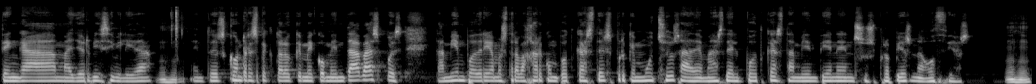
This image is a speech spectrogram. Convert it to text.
tenga mayor visibilidad. Uh -huh. Entonces, con respecto a lo que me comentabas, pues también podríamos trabajar con podcasters porque muchos, además del podcast, también tienen sus propios negocios. Uh -huh.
